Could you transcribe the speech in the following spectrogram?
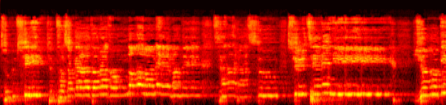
조금씩 흩어져 가더라도 너와 내 맘에 살아 숨쉴 테니. 여긴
